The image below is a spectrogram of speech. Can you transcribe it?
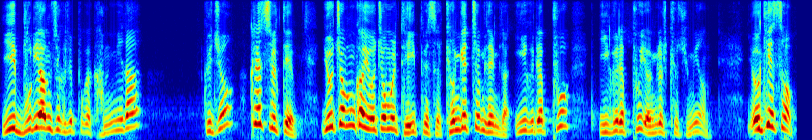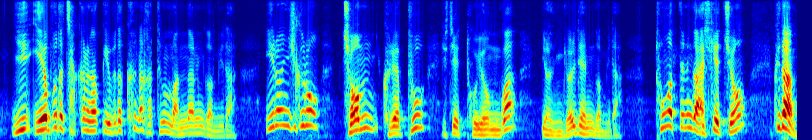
이 무리함수 그래프가 갑니다. 그죠? 그랬을 때 요 점과 요 점을 대입해서 경계점이 됩니다. 이 그래프, 이 그래프 연결시켜주면 여기에서 이, 얘보다 작거나 같고 얘보다 크거나 같으면 만나는 겁니다. 이런 식으로 점, 그래프, 이제 도형과 연결되는 겁니다. 통합되는 거 아시겠죠? 그 다음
